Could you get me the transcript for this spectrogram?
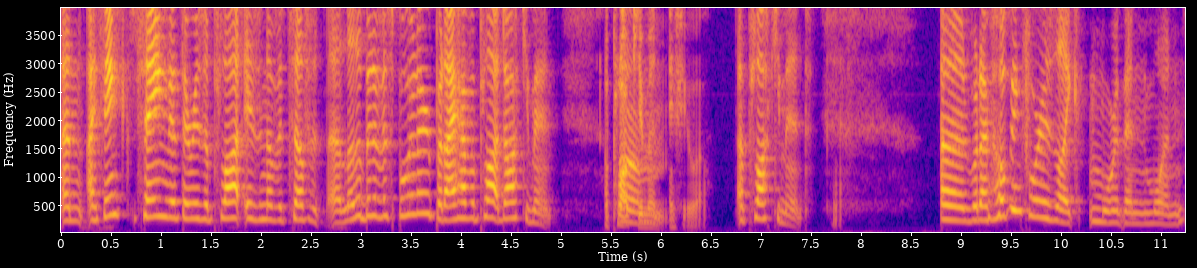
and I think saying that there is a plot isn't of itself a, a little bit of a spoiler. But I have a plot document, a plocument, Um, if you will. a plocument. Yes. And what I'm hoping for is like more than one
